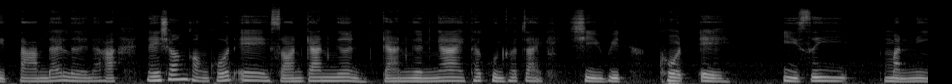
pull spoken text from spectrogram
ติดตามได้เลยนะคะ ในช่องของโค้ด A สอนการเงิน การเงินง่าย ถ้าคุณเข้าใจชีวิตโค้ด A easy money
